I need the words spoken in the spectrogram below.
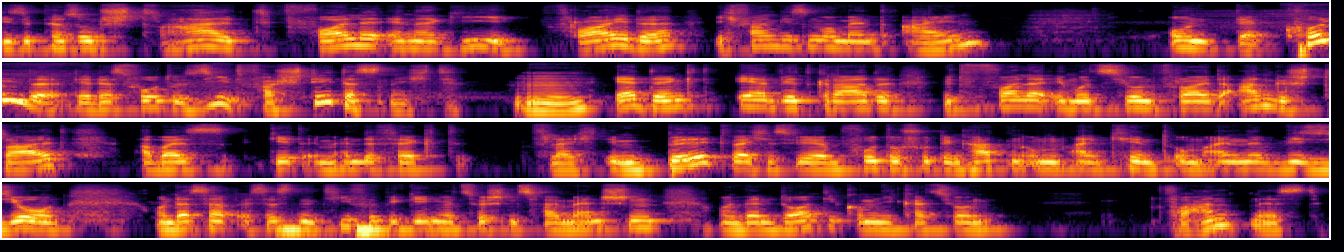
Diese Person strahlt volle Energie, Freude. Ich fange diesen Moment ein und der Kunde, der das Foto sieht, versteht das nicht. Mhm. Er denkt, er wird gerade mit voller Emotion, Freude angestrahlt, aber es geht im Endeffekt vielleicht im Bild, welches wir im Fotoshooting hatten, um ein Kind, um eine Vision. Und deshalb ist es eine tiefe Begegnung zwischen zwei Menschen. Und wenn dort die Kommunikation vorhanden ist,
